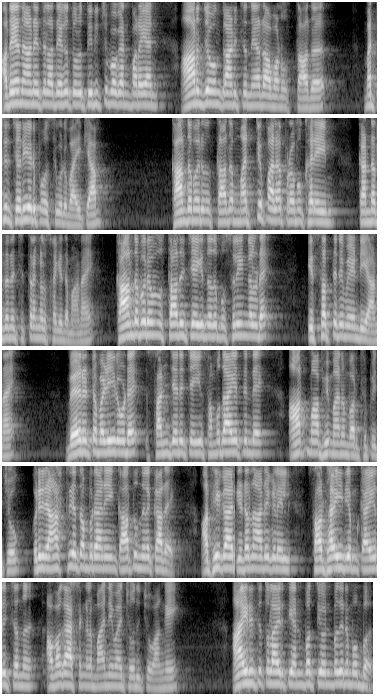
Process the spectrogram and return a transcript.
അതേ നാണയത്തിൽ അദ്ദേഹത്തോട് തിരിച്ചു പോകാൻ പറയാൻ ആർജവം കാണിച്ച നേതാവാണ് ഉസ്താദ്. മറ്റൊരു ചെറിയൊരു പോസ്റ്റ് കൂടി വായിക്കാം. കാന്തപുരം ഉസ്താദ് മറ്റു പല പ്രമുഖരെയും കണ്ടതിന് ചിത്രങ്ങൾ സഹിതമാണ്. കാന്തപുരം ഉസ്താദ് ചെയ്യുന്നത് മുസ്ലിങ്ങളുടെ ഇസത്തിന് വേണ്ടിയാണ്. വേറിട്ട വഴിയിലൂടെ സഞ്ചരിച്ച ഈ സമുദായത്തിന്റെ ആത്മാഭിമാനം വർദ്ധിപ്പിച്ചു. ഒരു രാഷ്ട്രീയ തമ്പുരാനെയും കാത്തു നിൽക്കാതെ അധികാര ഇടനാടുകളിൽ സധൈര്യം കയറിച്ചെന്ന് അവകാശങ്ങൾ മാന്യമായി ചോദിച്ചു വാങ്ങി. ആയിരത്തി തൊള്ളായിരത്തി എൺപത്തി ഒൻപതിന് മുമ്പ്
